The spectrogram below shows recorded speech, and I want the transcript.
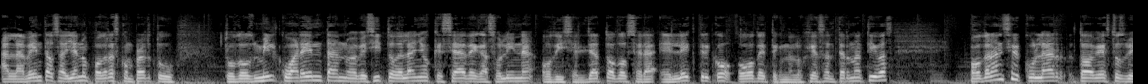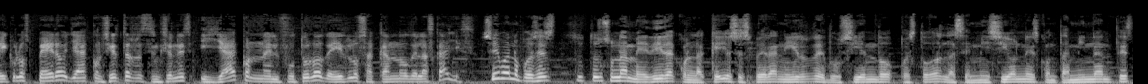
a la venta, o sea, ya no podrás comprar tu tu 2040 nuevecito del año que sea de gasolina o diésel, ya todo será eléctrico o de tecnologías alternativas. podrán circular todavía estos vehículos, pero ya con ciertas restricciones y ya con el futuro de irlos sacando de las calles. Sí, bueno, pues esto es una medida con la que ellos esperan ir reduciendo pues todas las emisiones contaminantes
